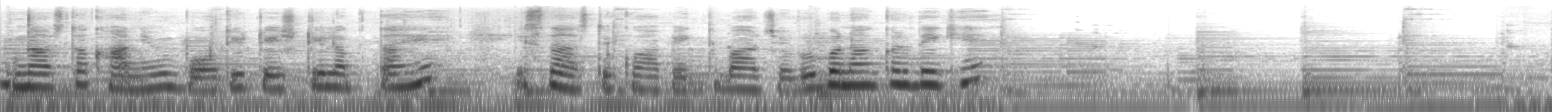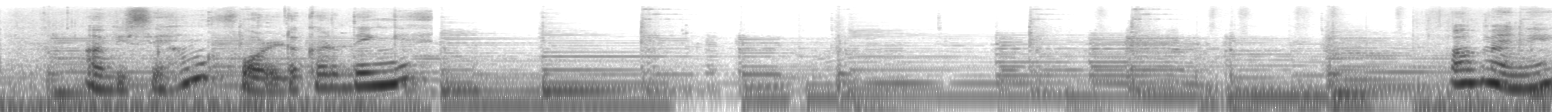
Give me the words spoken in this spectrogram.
नाश्ता खाने में बहुत ही टेस्टी लगता है। इस नाश्ते को आप एक बार ज़रूर बनाकर देखें। अब इसे हम फोल्ड कर देंगे। अब मैंने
